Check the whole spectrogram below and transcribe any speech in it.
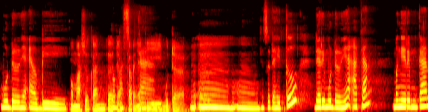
Moodle-nya LB. memasukkan ke daftarnya Memasukkan. di Moodle. Betul. Mm-mm, mm-mm. Sudah itu dari Moodle-nya akan mengirimkan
